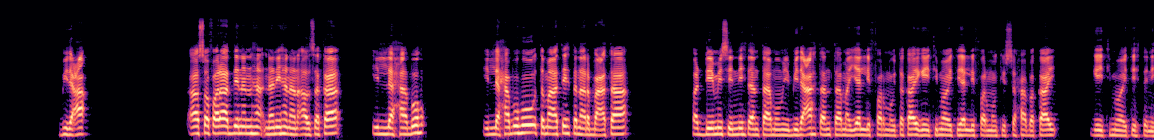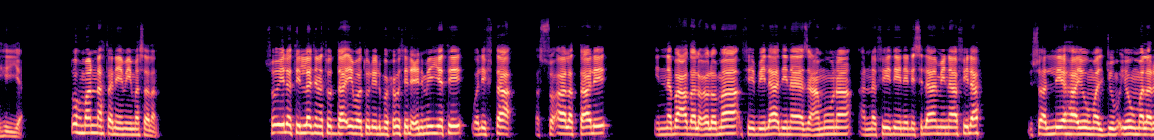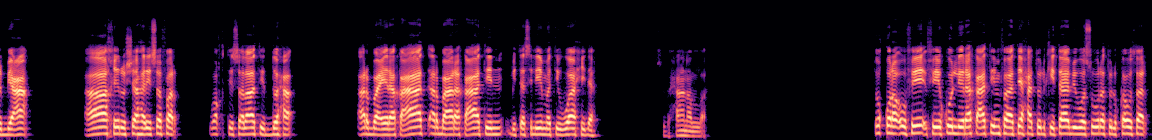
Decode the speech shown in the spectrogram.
بدعة. أصفرات دين ننهن ألسكا. إلا حبه إلا حبه تماته تن أربعتا فديمي سنه تن تامومي بدعة. تن تاما يلي فرمويتا كاي جيتي مويتي يلي فرمويتي الصحابة كاي جيتي مويته تنهي تهمنه تنيمي مثلا. سئلت اللجنة الدائمة للبحوث العلمية والإفتاء. السؤال التالي إن بعض العلماء في بلادنا يزعمون أن في دين الإسلام نافلة يصليها يوم, الجم... يوم الأربعاء آخر شهر سفر وقت صلاة الضحى. أربع ركعات أربع ركعات بتسليمة واحدة. سبحان الله. تقرأ في, في كل ركعة فاتحة الكتاب وسورة الكوثر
